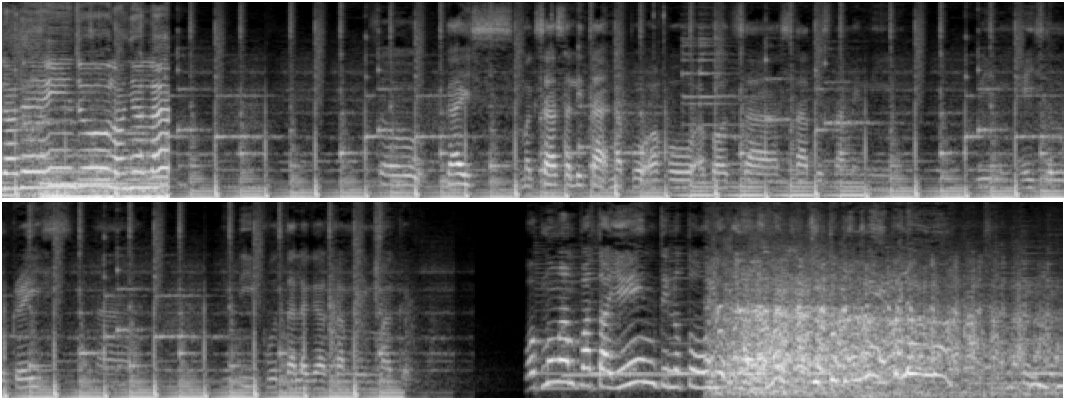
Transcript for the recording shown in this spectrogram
got the angel on your left. So, guys, magsasalita na po ako about sa status namin ni Queen Hazel Grace na hindi po talaga kami mag... Huwag mo nga patayin! Tinutuyo ka na naman! TikTok lang na eh! Kailan mo!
